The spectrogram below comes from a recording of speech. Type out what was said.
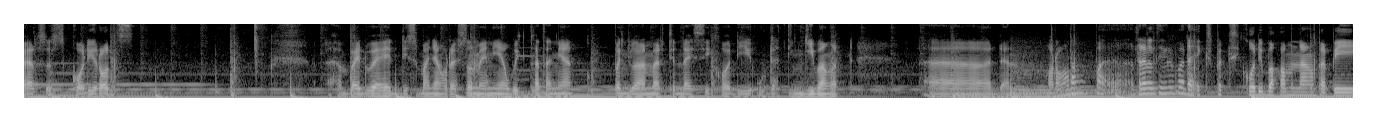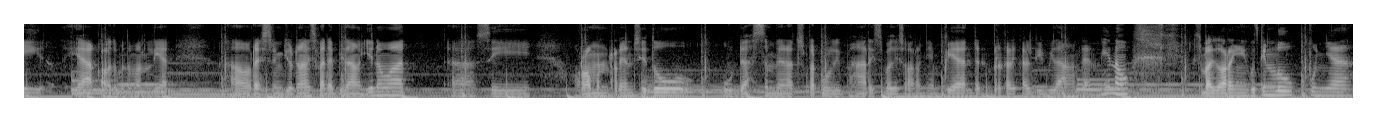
versus Cody Rhodes. Uh, by the way di sepanjang WrestleMania week katanya penjualan merchandise si Cody udah tinggi banget. Uh, dan orang-orang pa relatif pada expect si Cody bakal menang tapi ya kalau teman-teman lihat uh, wrestling jurnalis pada bilang you know what? Uh, si Roman Reigns itu udah 945 hari sebagai seorang champion dan berkali-kali dibilang dan you know sebagai orang yang ngikutin lu punya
